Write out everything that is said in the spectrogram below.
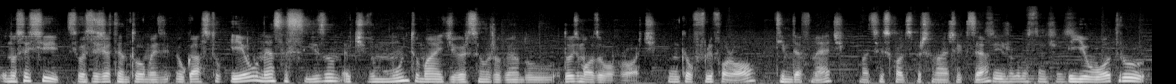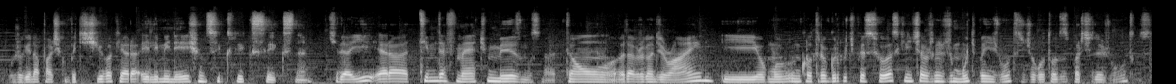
Eu não sei se, se você já tentou, mas eu gasto. Eu, nessa season, eu tive muito mais diversão jogando dois modos do Overwatch. Um que é o Free for All, Team Deathmatch, mas você escolhe os personagens que quiser. Sim, joga bastante isso. E o outro, eu joguei na parte competitiva, que era Elimination 666, né? Que daí era Team Deathmatch mesmo, sabe? Então, eu tava jogando de Ryan e eu encontrei um grupo de pessoas que a gente tava jogando muito bem juntos, a gente jogou todas as partidas juntos.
